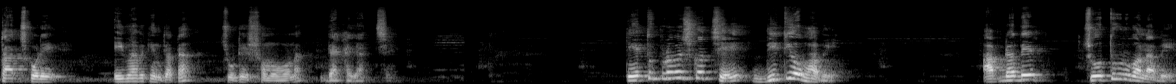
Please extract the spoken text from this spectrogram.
টাচ করে, এইভাবে কিন্তু একটা চোটের সম্ভাবনা দেখা যাচ্ছে। কেতু প্রবেশ করছে দ্বিতীয়ভাবে। আপনাদের চতুর বানাবে।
